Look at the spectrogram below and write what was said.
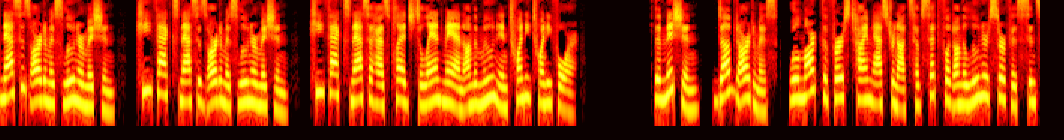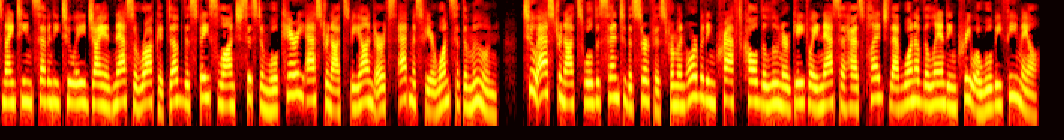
NASA's Artemis lunar mission. Key facts NASA's Artemis lunar mission. Key facts NASA has pledged to land man on the moon in 2024. The mission, dubbed Artemis, will mark the first time astronauts have set foot on the lunar surface since 1972. A giant NASA rocket dubbed the Space Launch System will carry astronauts beyond Earth's atmosphere once at the moon, Two astronauts will descend to the surface from an orbiting craft called the Lunar Gateway. NASA has pledged that one of the landing crew will be female,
